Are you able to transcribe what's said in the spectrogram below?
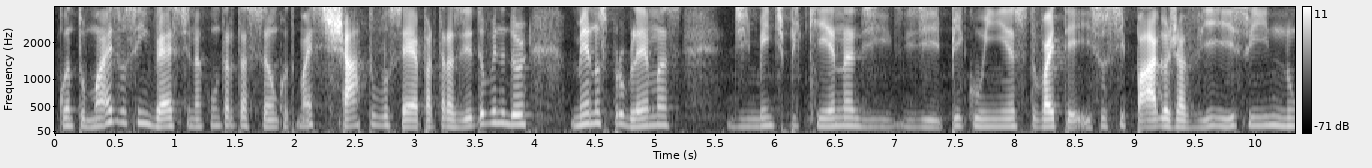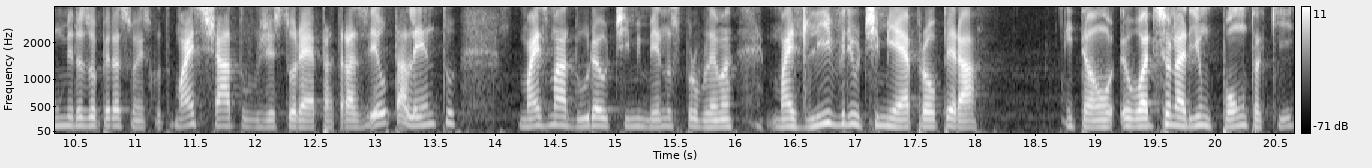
quanto mais você investe na contratação, quanto mais chato você é para trazer teu vendedor, menos problemas de mente pequena, de, de picuinhas tu vai ter. Isso se paga, eu já vi isso em inúmeras operações. Quanto mais chato o gestor é para trazer o talento, mais maduro é o time, menos problema, mais livre o time é para operar. Então eu adicionaria um ponto aqui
